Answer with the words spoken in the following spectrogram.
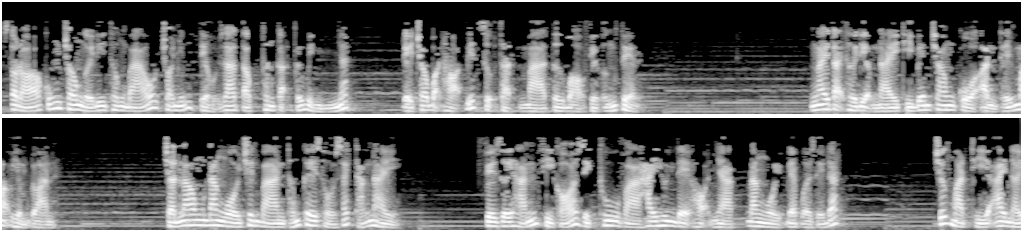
sau đó cũng cho người đi thông báo cho những tiểu gia tộc thân cận với mình nhất, để cho bọn họ biết sự thật mà từ bỏ việc ứng tuyển. Ngay tại thời điểm này thì bên trong của ẩn thế mạo hiểm đoàn, Trần Long đang ngồi trên bàn thống kê sổ sách tháng này. Phía dưới hắn thì có Dịch Thu và hai huynh đệ họ Nhạc đang ngồi bẹp ở dưới đất. Trước mặt thì ai nấy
